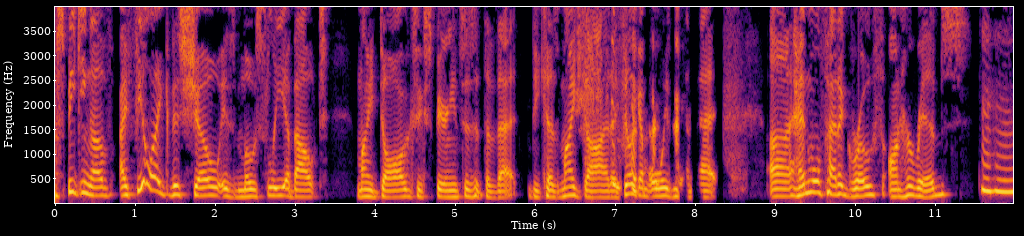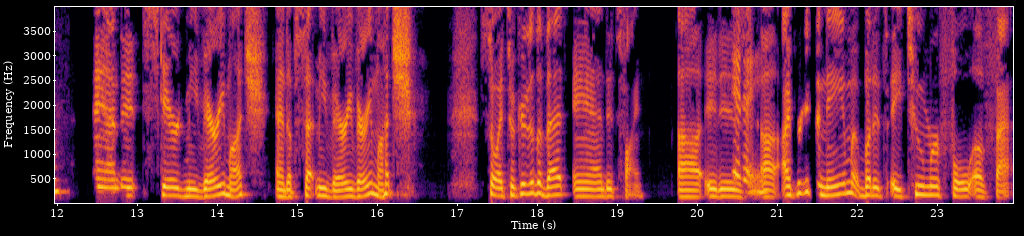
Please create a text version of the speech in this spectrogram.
speaking of, I feel like this show is mostly about my dog's experiences at the vet because my God, I feel like I'm always at the vet. Uh, Henwolf had a growth on her ribs hmm and it scared me very much and upset me very, very much. So I took her to the vet and it's fine. Uh, it is, uh, I forget the name, but it's a tumor full of fat.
